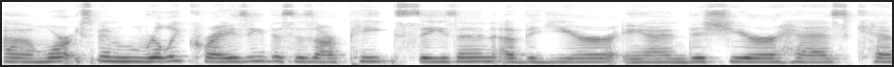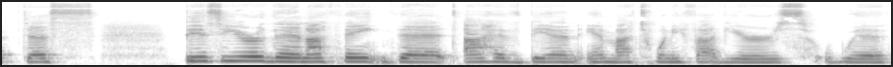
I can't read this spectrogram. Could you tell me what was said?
Um, work's been really crazy. This is our peak season of the year, and this year has kept us busier than I think that I have been in my 25 years with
